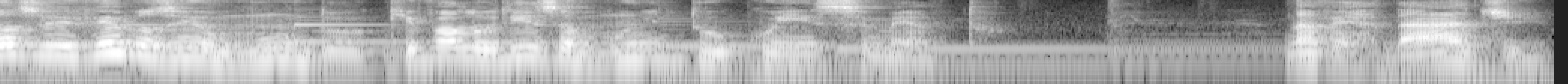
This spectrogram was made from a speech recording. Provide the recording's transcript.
Nós vivemos em um mundo que valoriza muito o conhecimento. Na verdade,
